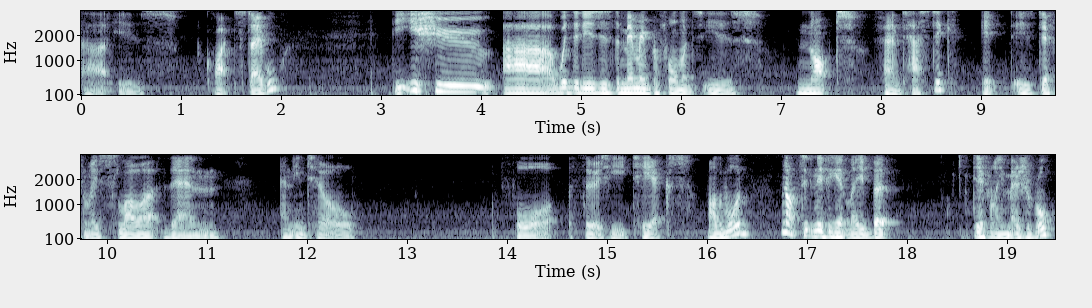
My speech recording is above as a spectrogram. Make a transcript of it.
uh, is quite stable. The issue uh, with it is, is the memory performance is not fantastic. It is definitely slower than an Intel 430 TX motherboard. Not significantly, but definitely measurable.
